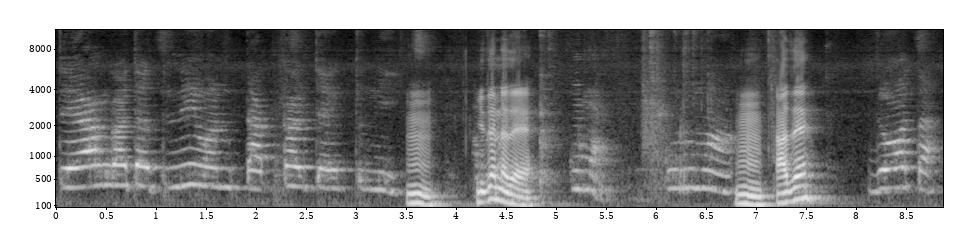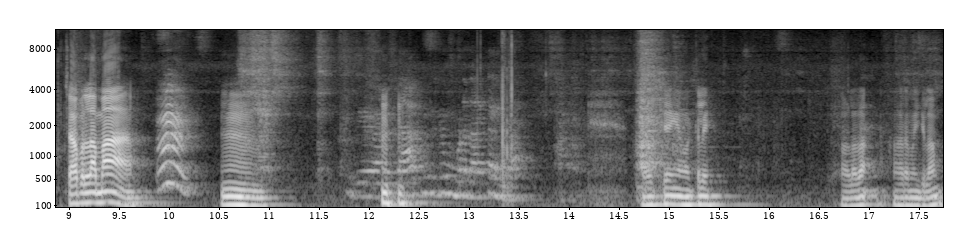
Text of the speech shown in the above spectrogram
தேங்காய் சட்னி ஒன்று தக்காளி சட்னி. ம். இது என்னது குருமா. குருமா. ம் அது? சாப்பிட்லாமா? ஆ. ம். ஓகேங்க மக்களே. அவ்வளோதான் ஆரம்பிக்கலாம்.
